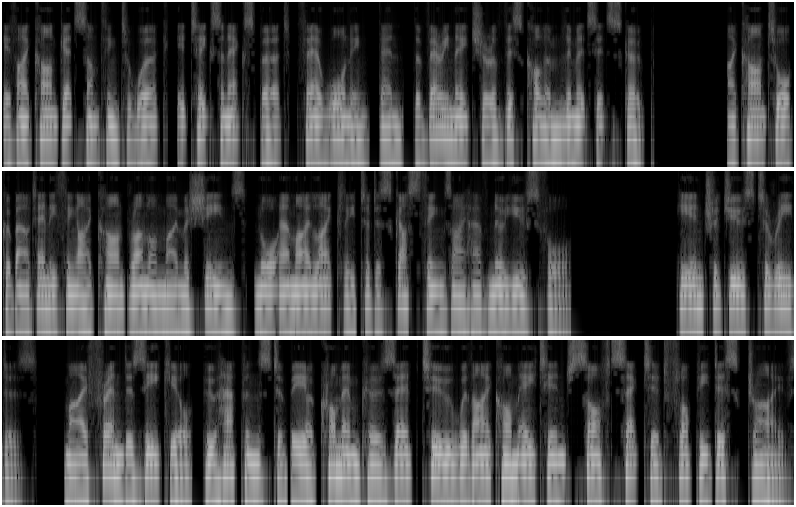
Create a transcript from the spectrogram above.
If I can't get something to work, it takes an expert, fair warning, then, the very nature of this column limits its scope. I can't talk about anything I can't run on my machines, nor am I likely to discuss things I have no use for. He introduced to readers, my friend Ezekiel, who happens to be a Cromemco Z2 with ICOM 8-inch soft-sected floppy disk drives.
